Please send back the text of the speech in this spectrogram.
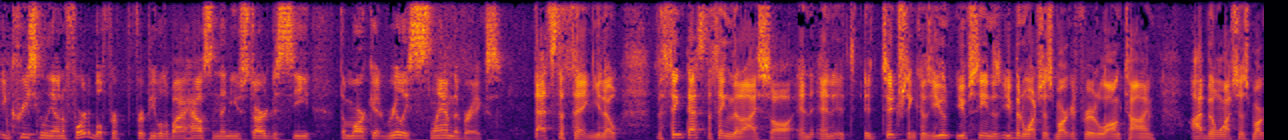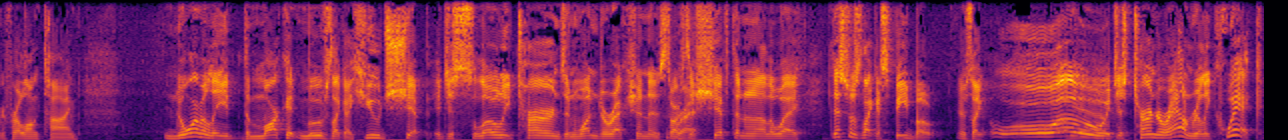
increasingly unaffordable for for people to buy a house. And then you started to see the market really slam the brakes. That's the thing, you know. The thing that's the thing that I saw, and and it's it's interesting because you you've seen you've been watching this market for a long time. I've been watching this market for a long time. Normally, the market moves like a huge ship. It just slowly turns in one direction and starts to shift in another way. This was like a speedboat. It was like whoa! Yeah. It just turned around really quick.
